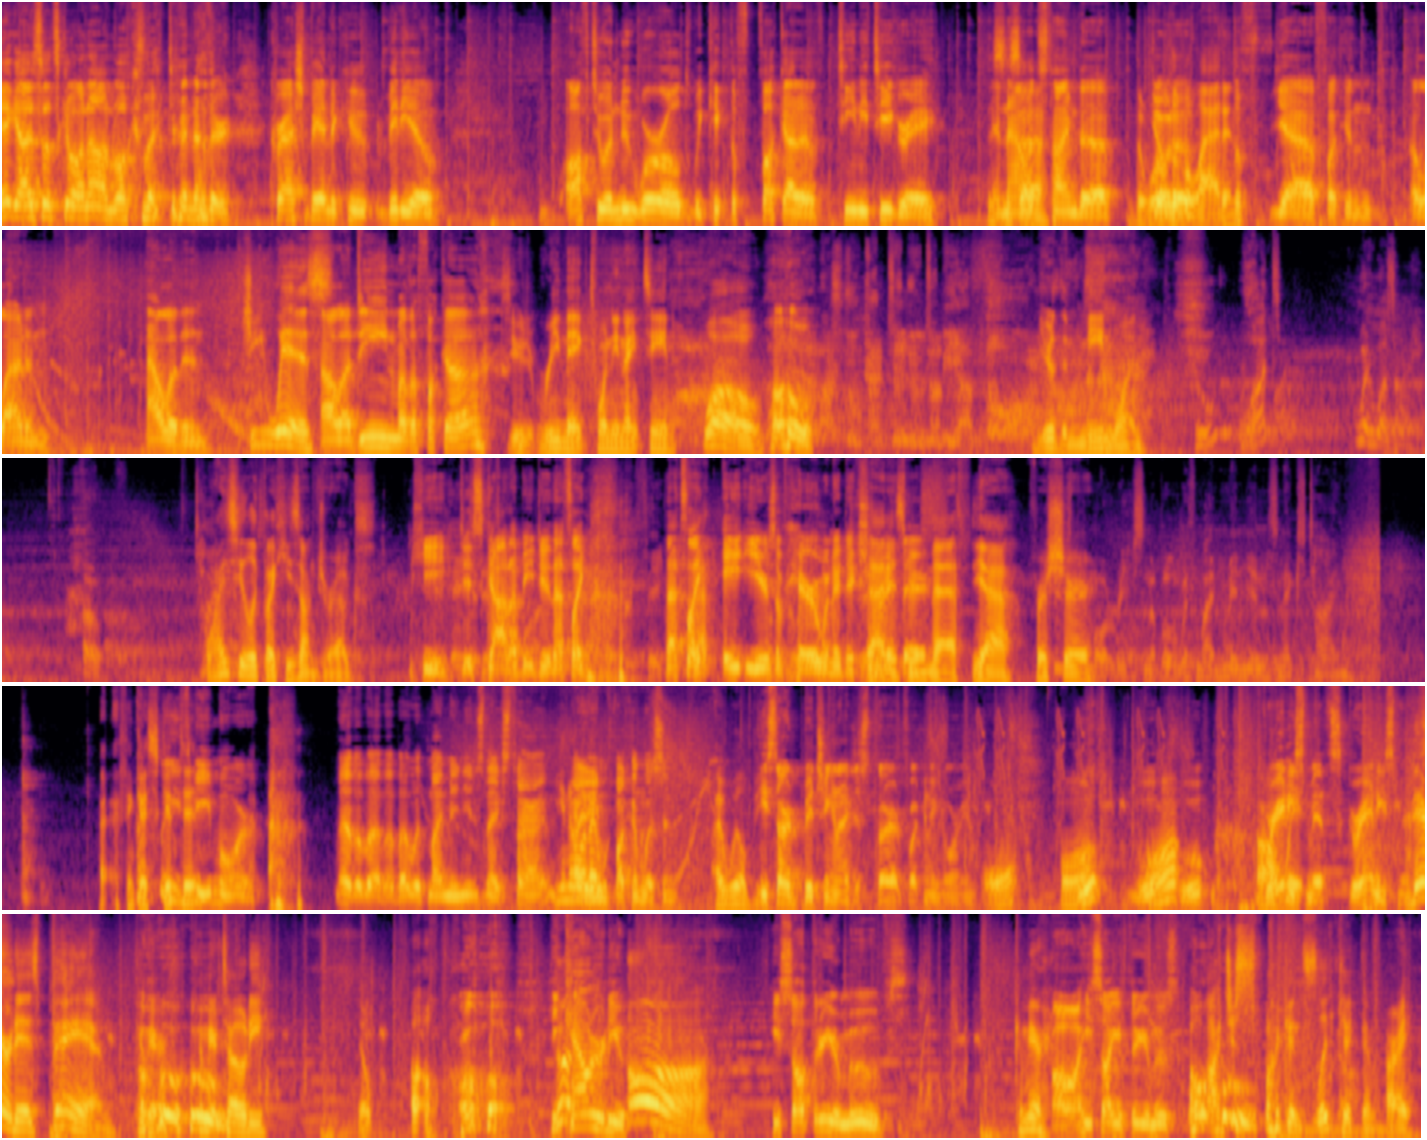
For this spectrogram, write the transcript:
Hey guys, what's going on? Welcome back to another Crash Bandicoot video. Off to a new world. We kicked the fuck out of Teeny Tigray. This and now uh, it's time to the go world of to Aladdin. the yeah, fucking Aladdin. Aladdin. Gee whiz. Aladdin, motherfucker. Dude, remake 2019. Whoa, Whoa. you're the mean one. Who? What? Where was I? Oh. Why does he look like he's on drugs? he it's gotta be, dude. That's like that's like eight years of heroin addiction That right is there. meth. Yeah, for sure. With my minions next time. I, I think I skipped Please it. be more. Blah, blah, blah, blah, blah, with my minions next time. You know I what didn't I- fucking listen. I will be. He started bitching and I just started fucking ignoring him. Oh, oh, Whoop, whoop, oh. whoop. Oh, Granny wait. Smiths, Granny Smiths. There it is. Bam. Come here. Come here, Toady. Nope. Uh oh. Oh, he countered you. Oh. He saw through your moves. Come here. Oh, he saw you through your moves. Oh, I just fucking slid kicked him. All right.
